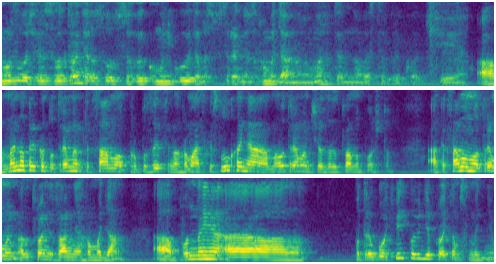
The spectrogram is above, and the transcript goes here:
можливо, через електронні ресурси ви комунікуєте безпосередньо з громадянами? Можете навести приклад? Чи... Ми, наприклад, отримуємо так само пропозиції на громадські слухання, ми отримуємо через електронну пошту. А так само ми отримуємо електронні звернення громадян. Вони потребують відповіді протягом 7 днів.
